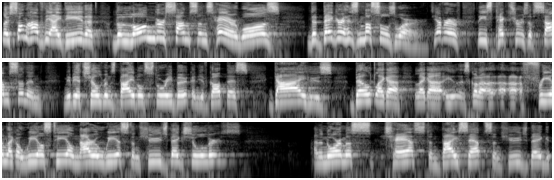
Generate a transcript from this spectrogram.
Now, some have the idea that the longer Samson's hair was, the bigger his muscles were. Do you ever these pictures of Samson in maybe a children's Bible storybook, and you've got this guy who's built like a, like a, he's got a, a, a frame like a whale's tail, narrow waist, and huge big shoulders an enormous chest and biceps and huge, big,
